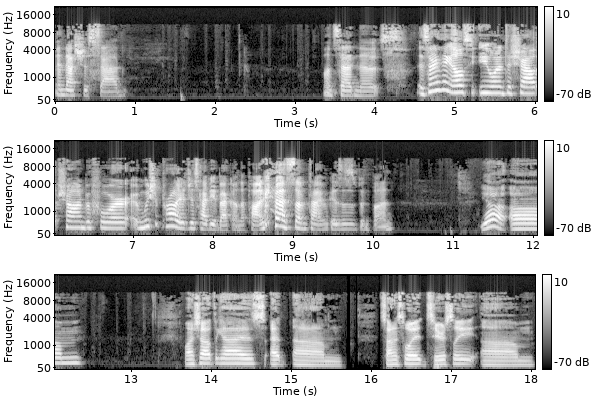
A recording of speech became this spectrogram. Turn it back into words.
and that's just sad on sad notes is there anything else you wanted to shout sean before and we should probably just have you back on the podcast sometime because this has been fun Yeah. Um. Want to shout out the guys at um, Sinusoid. Seriously. Um.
